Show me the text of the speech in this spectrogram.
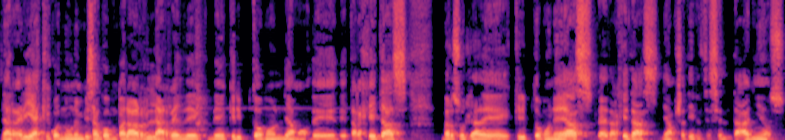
la realidad es que cuando uno empieza a comparar la red de, de digamos, de, tarjetas versus la de criptomonedas, la de tarjetas, digamos, ya tiene 60 años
